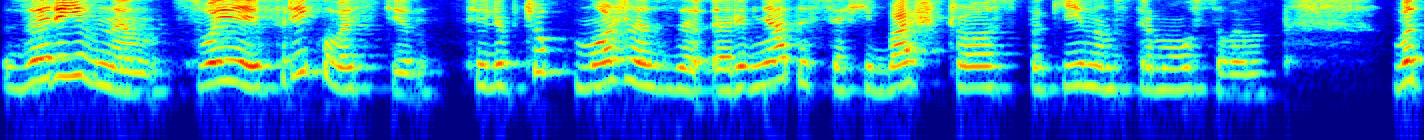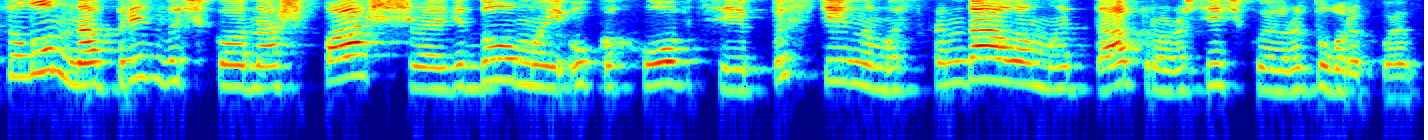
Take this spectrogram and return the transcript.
за рівнем своєї фріковості Філіпчук може зрівнятися хіба що спокійним Стримусовим. Веселун на прізвисько наш Паш, відомий у Каховці постійними скандалами та проросійською риторикою.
